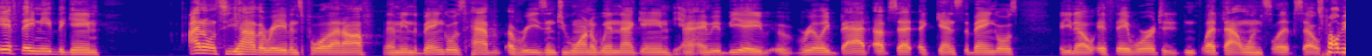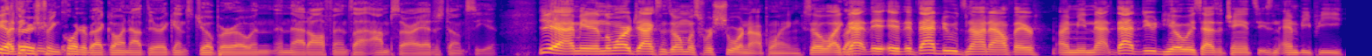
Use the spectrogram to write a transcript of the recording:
if they need the game. I don't see how the Ravens pull that off. I mean, the Bengals have a reason to want to win that game. Yeah. I mean, it'd be a really bad upset against the Bengals. You know, if they were to let that one slip, so it's probably a third string quarterback going out there against Joe Burrow and, and that offense. I, am sorry, I just don't see it. Yeah, I mean, and Lamar Jackson's almost for sure not playing. So like right. that, if, if that dude's not out there, I mean that that dude he always has a chance. He's an MVP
